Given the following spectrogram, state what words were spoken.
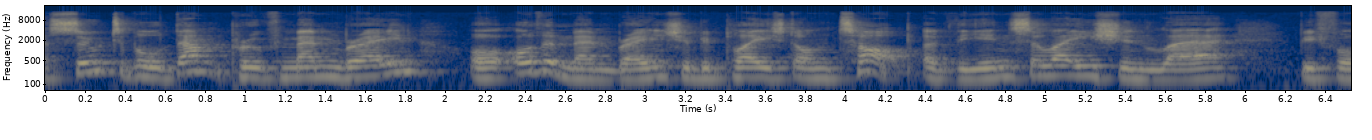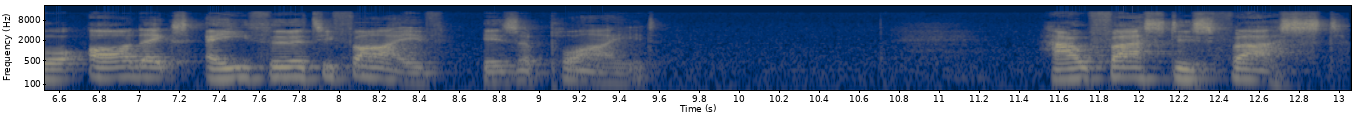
A suitable damp-proof membrane or other membrane should be placed on top of the insulation layer before Ardex A35 is applied. How fast is fast?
